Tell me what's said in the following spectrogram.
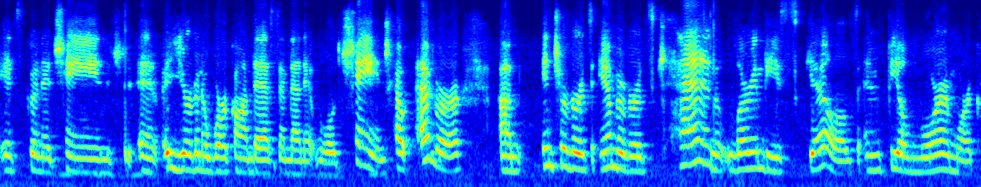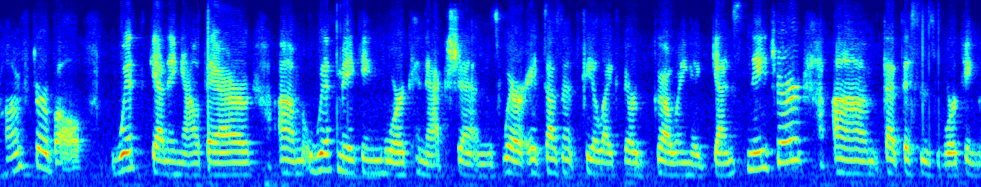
it's going to change. And you're going to work on this, and then it will change. However, um, introverts, ambiverts can learn these skills and feel more and more comfortable with getting out there, um, with making more connections, where it doesn't feel like they're going against nature. Um, that this is working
